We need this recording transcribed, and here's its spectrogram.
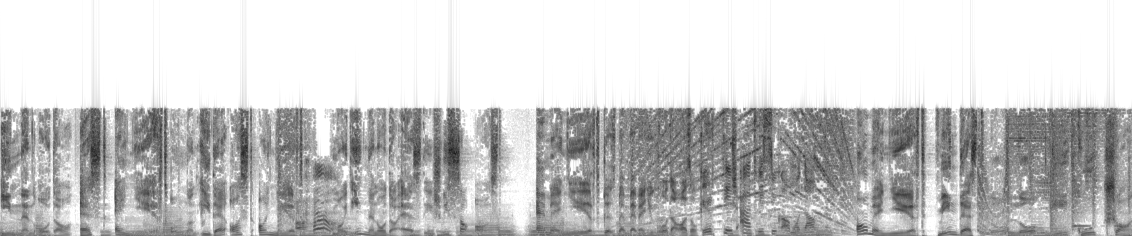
Innen oda, ezt ennyiért. Onnan ide, azt annyiért. Majd innen oda ezt, és vissza azt. Emennyiért közben bemegyünk oda azokért, és átvisszük amoda. Amennyiért. Mindezt logikusan,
